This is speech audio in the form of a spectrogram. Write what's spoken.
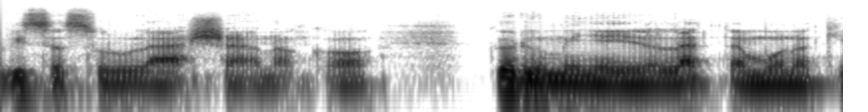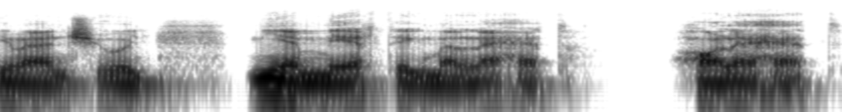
visszaszorulásának a körülményeire lettem volna kíváncsi, hogy milyen mértékben lehet, ha lehet,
